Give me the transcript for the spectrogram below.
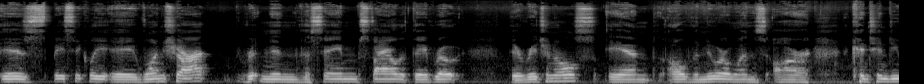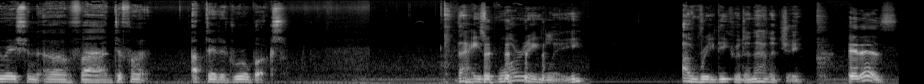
is basically a one shot written in the same style that they wrote the originals, and all the newer ones are a continuation of uh, different updated rule books. That is worryingly a really good analogy. It is.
